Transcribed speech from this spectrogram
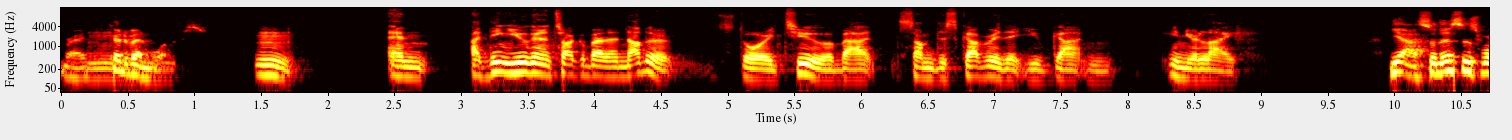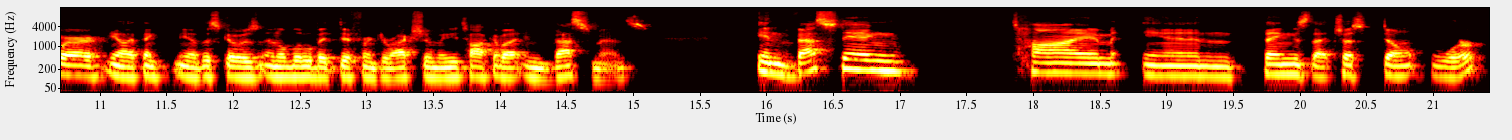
right? Mm. Could have been worse. Mm. And I think you're going to talk about another story too about some discovery that you've gotten in your life. Yeah, so this is where, you know, I think, you know, this goes in a little bit different direction when you talk about investments. Investing time in things that just don't work.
